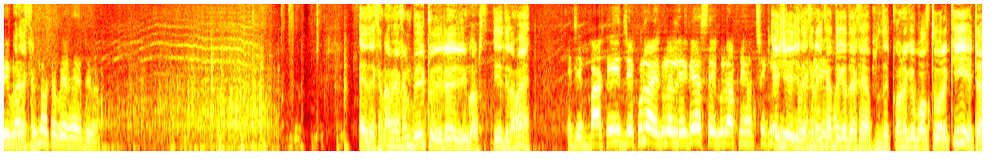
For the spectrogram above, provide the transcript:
রিভার্স দিলে ওটা বের হয়ে যাবে। এই দেখেন আমি এখন বের করে এটা রিভার্স দিয়ে দিলাম হ্যাঁ? এই যে বাকি যেগুলো এগুলো লেগে আছে এগুলো আপনি হচ্ছে কি এই যে এই যে দেখেন এখান থেকে দেখাই আপনাদেরকে। অনেকে বলতে পারে কি এটা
